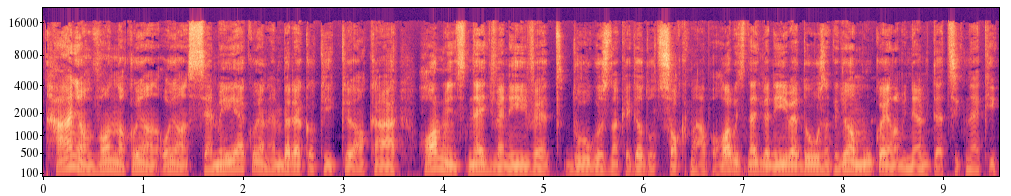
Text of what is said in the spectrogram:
hányan vannak olyan, olyan személyek, olyan emberek, akik akár 30-40 évet dolgoznak egy adott szakmában, 30-40 évet dolgoznak egy olyan munkahelyen, ami nem tetszik neki.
